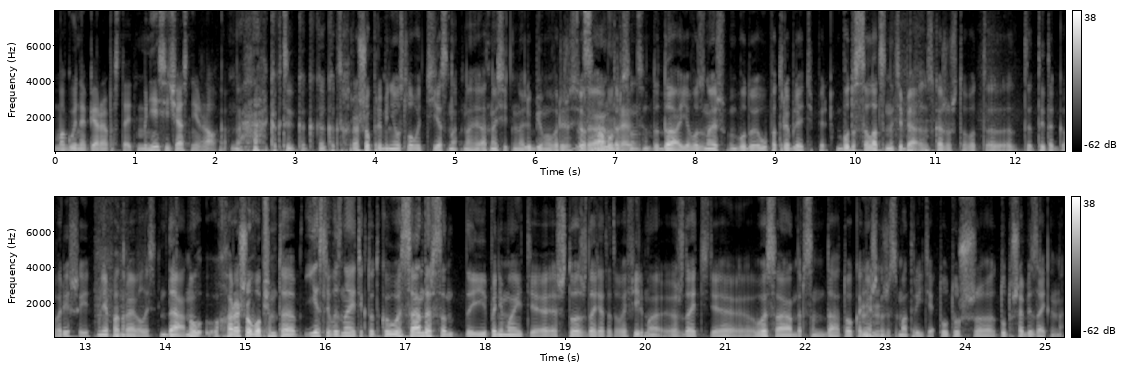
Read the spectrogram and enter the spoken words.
могу и на первое поставить. Мне сейчас не жалко. Как ты как, как, как хорошо применил слово тесно относительно любимого режиссера Самому Андерсона. Да, да, я вот знаешь, буду употреблять теперь. Буду ссылаться на тебя, скажу, что вот э, ты, ты так говоришь, и мне понравилось. Да, ну хорошо, в общем-то, если вы знаете, кто такой Уэс Андерсон, и понимаете, что ждать от этого фильма, ждать э, Уэса Андерсона, да, то, конечно же, смотрите. Тут уж, э, тут уж обязательно.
